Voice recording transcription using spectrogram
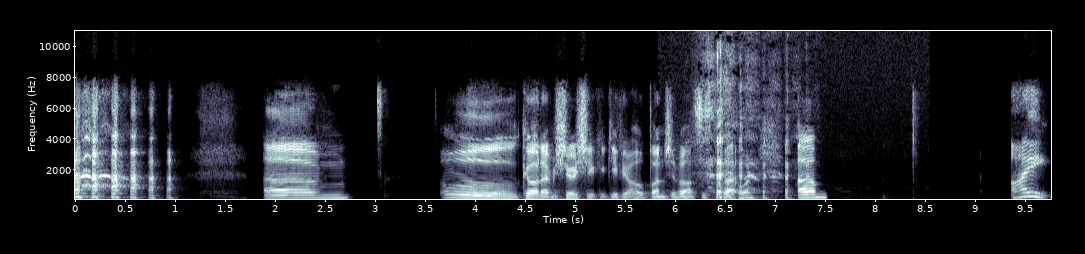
um. Oh God, I'm sure she could give you a whole bunch of answers to that one. um. I.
